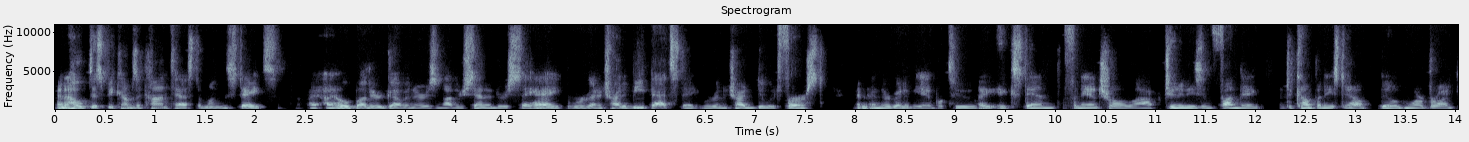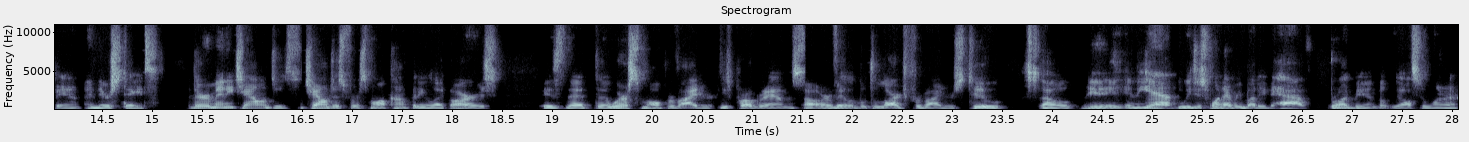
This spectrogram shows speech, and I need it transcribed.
And I hope this becomes a contest among the states. I, I hope other governors and other senators say, hey, we're going to try to beat that state. We're going to try to do it first. And, and they're going to be able to extend financial opportunities and funding to companies to help build more broadband in their states. There are many challenges. Challenges for a small company like ours is that uh, we're a small provider. These programs are available to large providers too. So in, in the end, we just want everybody to have broadband, but we also want to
